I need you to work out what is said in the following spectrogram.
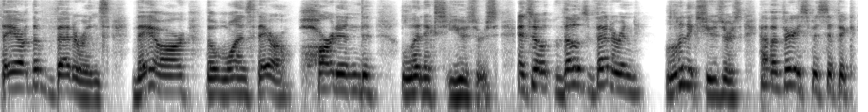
They are the veterans. They are the ones, they are hardened Linux users. And so those veteran Linux users have a very specific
